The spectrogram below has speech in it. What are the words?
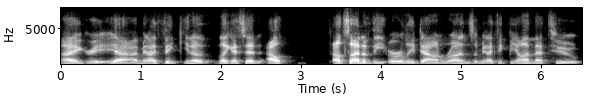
I agree. Yeah, I mean, I think you know, like I said, out outside of the early down runs, I mean, I think beyond that too,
